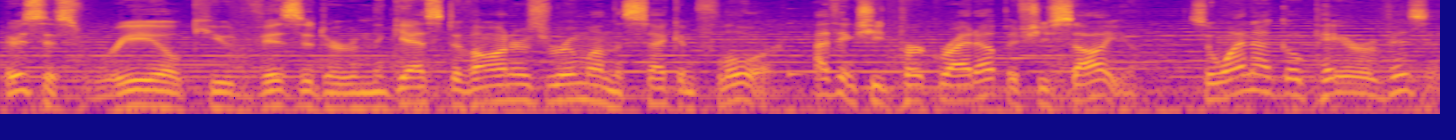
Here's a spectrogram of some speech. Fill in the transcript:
There's this real cute visitor in the guest of honors room on the second floor. I think she'd perk right up if she saw you. So why not go pay her a visit?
